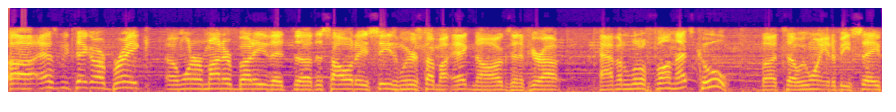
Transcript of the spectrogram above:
Uh, as we take our break, I want to remind everybody that uh, this holiday season we were just talking about eggnogs, and if you're out having a little fun, that's cool. But uh, we want you to be safe,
